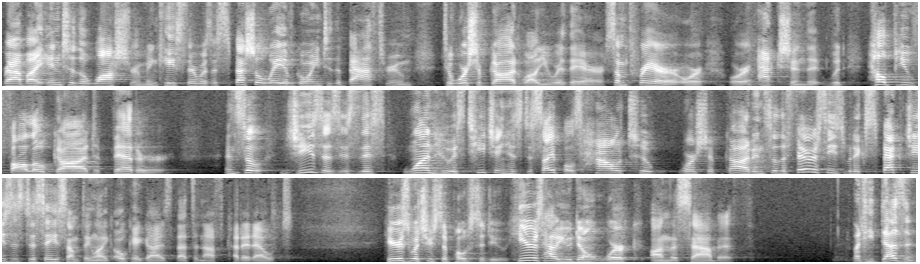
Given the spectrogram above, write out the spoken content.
rabbi into the washroom in case there was a special way of going to the bathroom to worship God while you were there, some prayer or, or action that would help you follow God better. And so Jesus is this one who is teaching his disciples how to worship God. And so the Pharisees would expect Jesus to say something like, okay, guys, that's enough, cut it out. Here's what you're supposed to do. Here's how you don't work on the Sabbath. But he doesn't.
